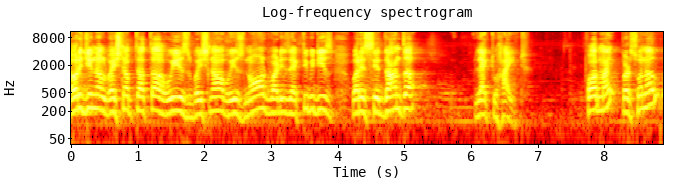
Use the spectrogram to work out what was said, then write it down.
original Vaishnava Tattva, who is Vaishnava, who is not, what is activities, what is Siddhanta, like to hide. For my personal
